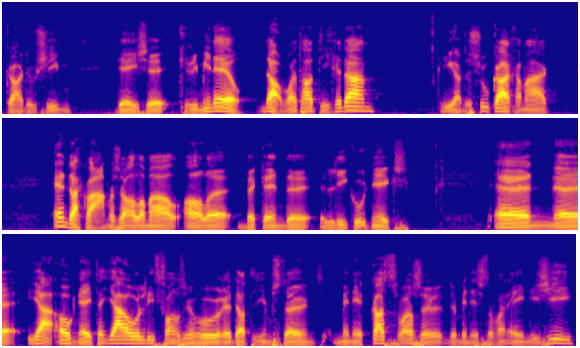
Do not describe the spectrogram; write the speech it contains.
Kadushim, deze crimineel. Nou, wat had hij gedaan? Hij had een soeka gemaakt. En daar kwamen ze allemaal, alle bekende Likudniks. En uh, ja, ook Netanyahu liet van zich horen dat hij hem steunt. Meneer Katz was er, de minister van Energie.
